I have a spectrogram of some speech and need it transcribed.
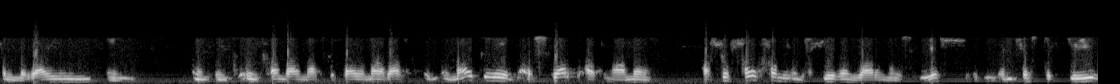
van Rijn en en en, en van daai maatskappye maar dat in, in my opinie 'n sterk afname as gevolg van die omgewing waarin ons leef, die infrastruktuur,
